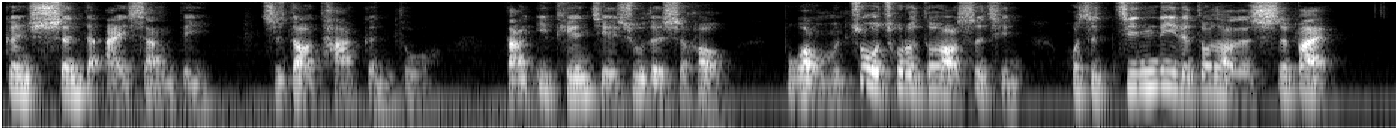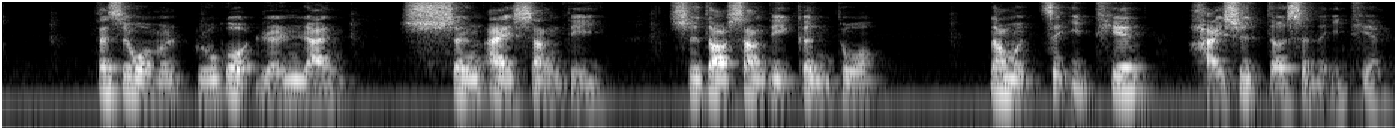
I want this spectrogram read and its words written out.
更深的爱上帝，知道他更多。当一天结束的时候，不管我们做错了多少事情，或是经历了多少的失败，但是我们如果仍然深爱上帝。”知道上帝更多，那么这一天还是得胜的一天。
